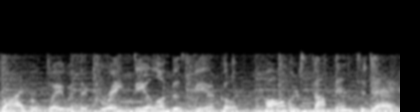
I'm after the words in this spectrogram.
Drive away with a great deal on this vehicle. Call or stop in today.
